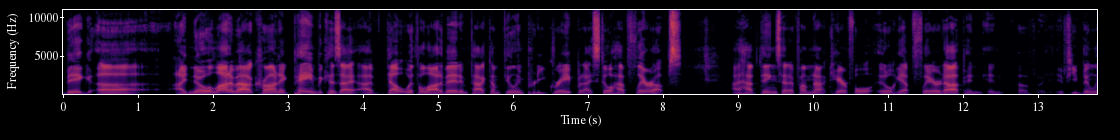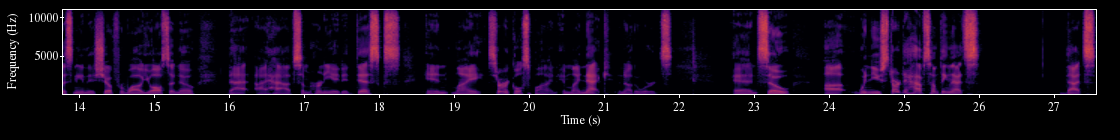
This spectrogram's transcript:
big uh I know a lot about chronic pain because I, I've dealt with a lot of it. In fact, I'm feeling pretty great, but I still have flare ups. I have things that if I'm not careful, it'll get flared up. And, and uh, if you've been listening to this show for a while, you also know that I have some herniated discs in my cervical spine, in my neck, in other words. And so uh, when you start to have something that's that's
